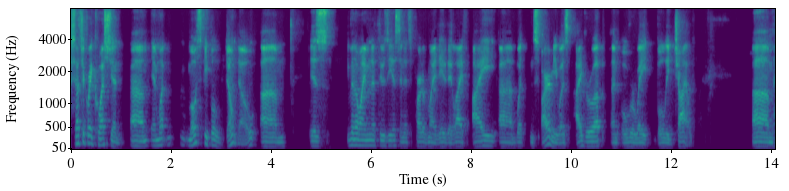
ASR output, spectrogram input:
such a great question. Um, and what most people don't know um, is even though I'm an enthusiast and it's part of my day to day life, I uh, what inspired me was I grew up an overweight, bullied child, um,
